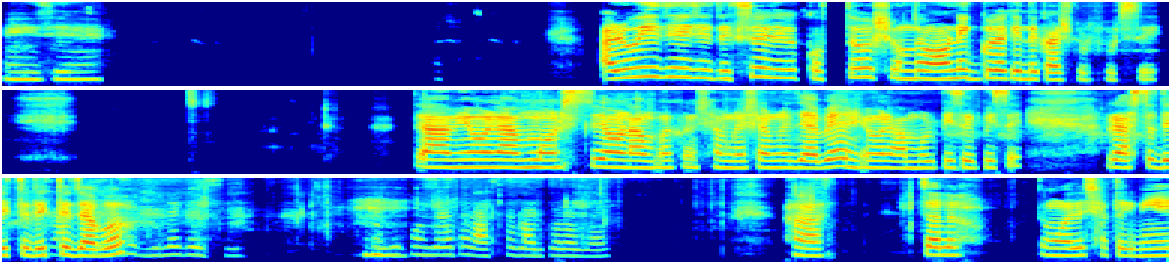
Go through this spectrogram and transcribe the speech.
এই যে। আর ওই যে যে দেখছ কত সুন্দর অনেকগুলো কিন্তু কাশফুল ফুটছে। তা আমি আমার আম্মু আসছে আমার আম্মু এখন সামনে সামনে যাবে আমি আমার আম্মুর পিছে পিছে রাস্তা দেখতে দেখতে যাব। রাস্তা বার করা যায়। হ্যাঁ চলো তোমাদের সাথে নিয়ে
